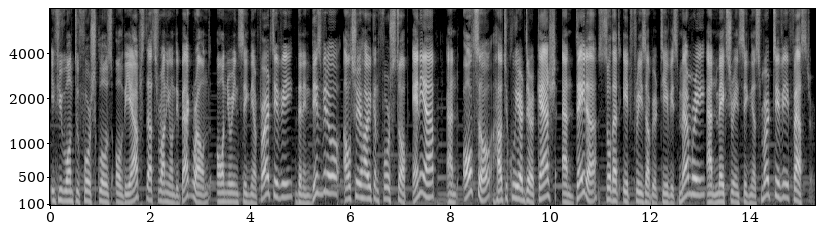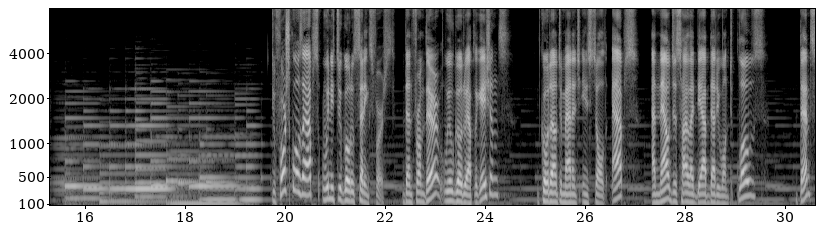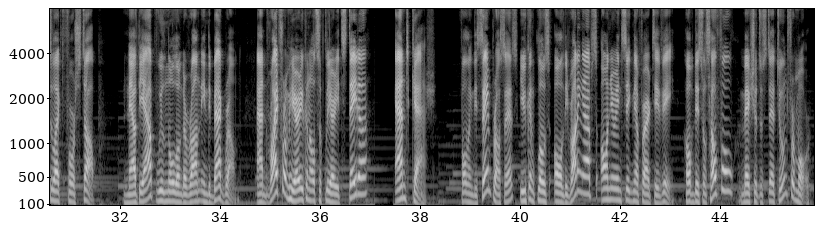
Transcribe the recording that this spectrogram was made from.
If you want to force close all the apps that's running on the background on your Insignia Fire TV, then in this video, I'll show you how you can force stop any app and also how to clear their cache and data so that it frees up your TV's memory and makes your Insignia Smart TV faster. To force close apps, we need to go to settings first. Then from there, we'll go to applications, go down to manage installed apps, and now just highlight the app that you want to close, then select force stop. Now the app will no longer run in the background. And right from here, you can also clear its data and cache. Following the same process, you can close all the running apps on your Insignia Fire TV. Hope this was helpful, make sure to stay tuned for more.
